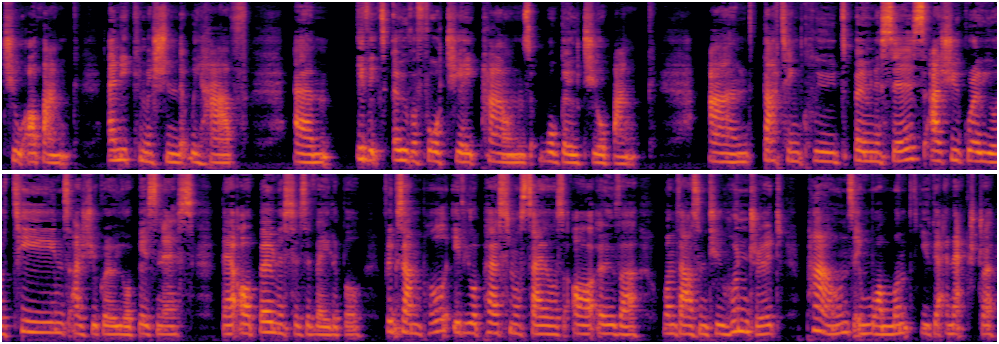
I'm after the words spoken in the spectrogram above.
to our bank. Any commission that we have, um, if it's over £48, will go to your bank and that includes bonuses. As you grow your teams, as you grow your business, there are bonuses available. For example, if your personal sales are over £1,200 in one month, you get an extra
